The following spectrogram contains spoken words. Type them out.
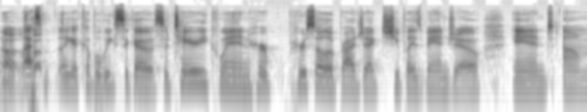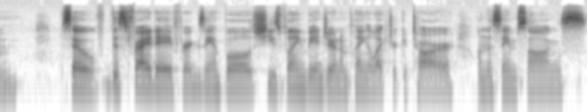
uh, oh, last about. like a couple weeks ago. So Terry Quinn, her her solo project, she plays banjo, and um, so this Friday, for example, she's playing banjo and I'm playing electric guitar on the same songs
